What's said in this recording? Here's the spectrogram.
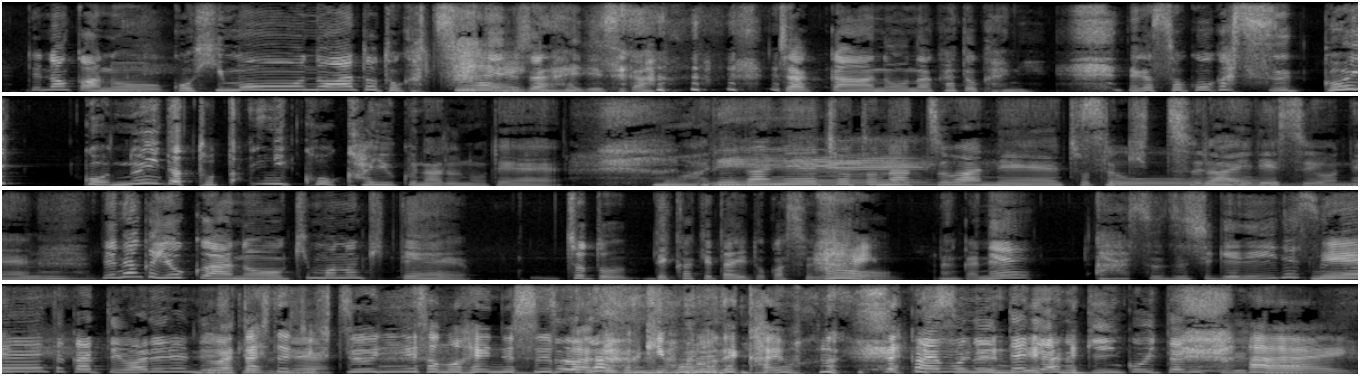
でなんかあのこう紐の跡とかついてるじゃないですか、はい、若干あのお腹とかに。なんかそこがすっごいこう脱いだ途端にこう痒くなるのでもうあれがねちょっと夏はねちょっと辛いですよね。でなんかよくあの着物着てちょっと出かけたりとかすると、はい、なんかねあ涼しげでいいですね、ね、とかって言われるんですけど、ね、私たち普通にねその辺のスーパーとか着物で買い物行ったり買い物行ったりあの銀行行ったりすると、はい、い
